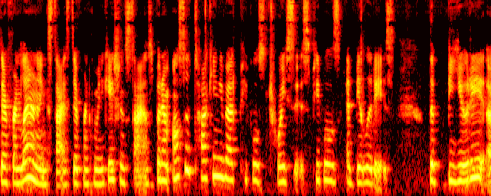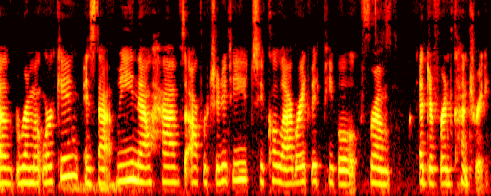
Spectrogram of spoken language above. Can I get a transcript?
different learning styles, different communication styles, but I'm also talking about people's choices, people's abilities. The beauty of remote working is that we now have the opportunity to collaborate with people from a different country.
